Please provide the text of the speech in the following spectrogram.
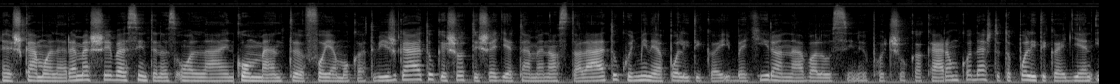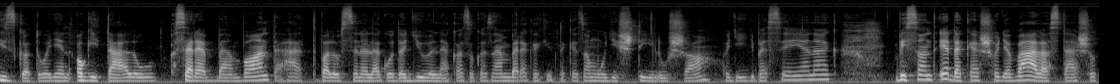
és Kámolnár Remesével szintén az online komment folyamokat vizsgáltuk, és ott is egyértelműen azt találtuk, hogy minél politikai egy hír, annál valószínűbb, hogy sok a káromkodás. Tehát a politika egy ilyen izgató, egy ilyen agitáló szerepben van, tehát valószínűleg oda gyűlnek azok az emberek, akiknek ez amúgy is stílusa, hogy így beszéljenek. Viszont érdekes, hogy a választások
